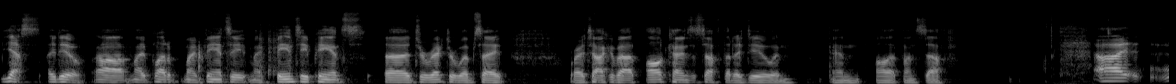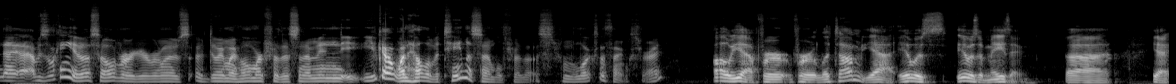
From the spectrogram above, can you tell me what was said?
yes i do uh my plat my fancy my fancy pants uh director website where i talk about all kinds of stuff that i do and and all that fun stuff Uh, I was looking at us over here when I was uh, doing my homework for this, and I mean, you've got one hell of a team assembled for this, from the looks of things, right? Oh yeah, for for Litom, yeah, it was it was amazing. Uh, yeah,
